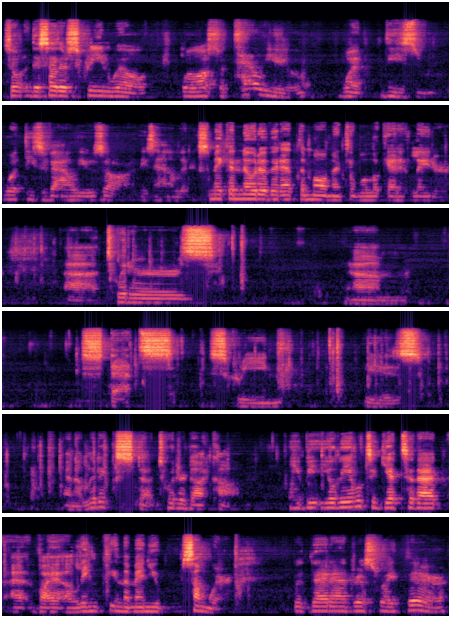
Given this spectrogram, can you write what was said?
So this other screen will will also tell you what these what these values are, these analytics. Make a note of it at the moment, and we'll look at it later. Uh, Twitter's um, stats screen is analytics.twitter.com. You be, you'll be able to get to that uh, via a link in the menu somewhere. But that address right there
